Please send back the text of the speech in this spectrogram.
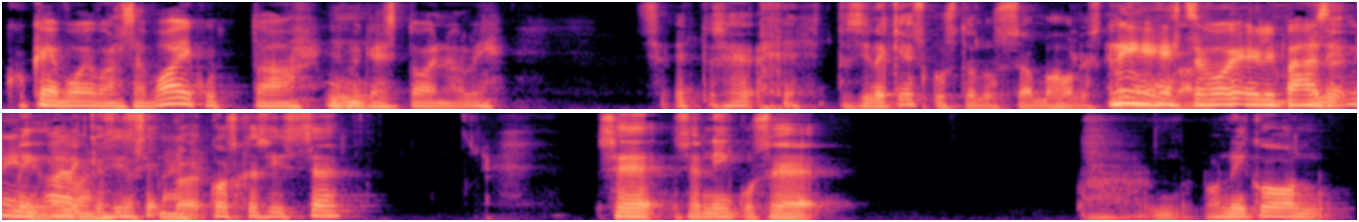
kokee voivansa vaikuttaa, mm. ja mikä se toinen oli? Se, että, se, että siinä keskustelussa on mahdollista. Niin, että se voi ylipäänsä, niin, niin, niin aivan, siis se, koska siis se, se, se, niin kuin se no niin kuin on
